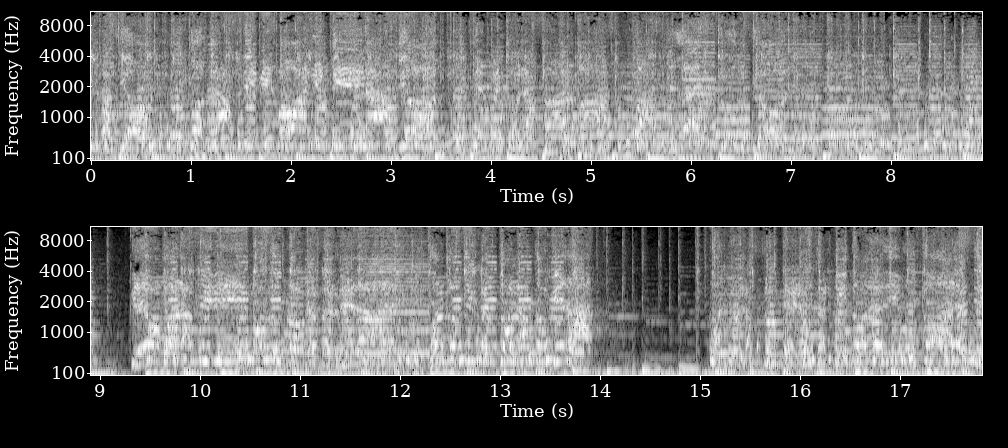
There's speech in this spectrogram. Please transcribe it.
invasión, contra sí mismo aniquilación. Se inventó las armas para su destrucción. Creó para sí mismo su propia enfermedad, cuando se inventó la propiedad. Cuando la frontera terminó de dibujar este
